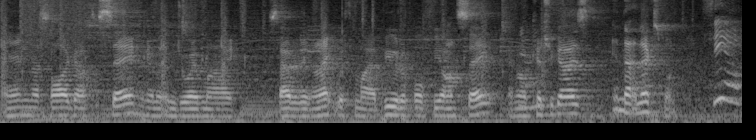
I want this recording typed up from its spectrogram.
And that's all I got to say. I'm gonna enjoy my Saturday night with my beautiful fiance, and I'll catch you guys in that next one. See ya.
